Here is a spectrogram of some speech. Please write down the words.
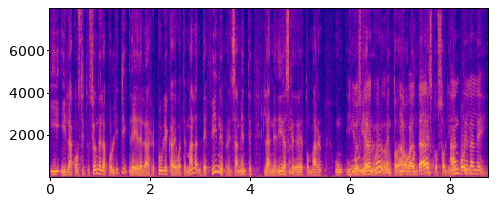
Y, la constitución de la, de, la República de Guatemala define precisamente las medidas que debe tomar un, gobierno en un momento dado contra estos oligopolios. ante la ley.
